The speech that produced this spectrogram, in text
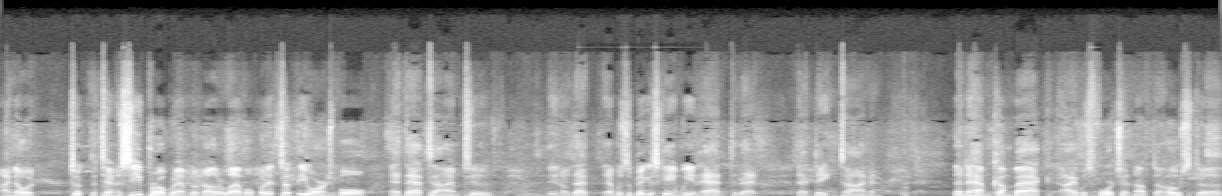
I know it took the Tennessee program to another level, but it took the Orange Bowl at that time to, you know, that, that was the biggest game we had had to that, that date and time. And then to have them come back, I was fortunate enough to host uh,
